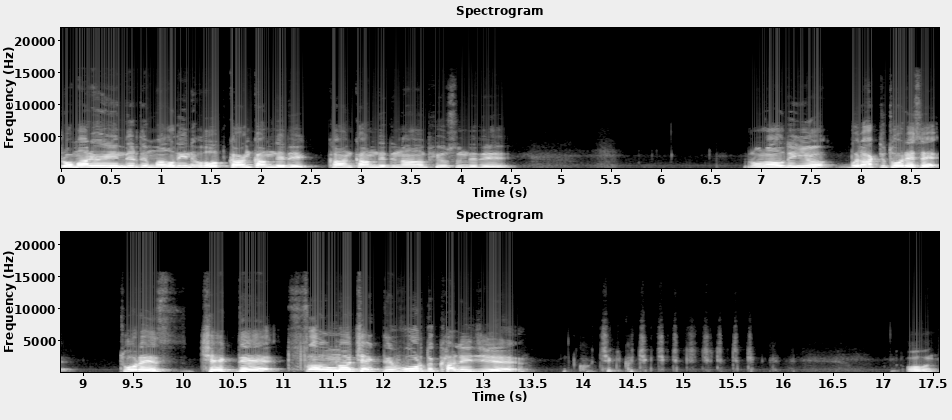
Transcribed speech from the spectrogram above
Romario'yu indirdi Maldini. Hop kankam dedi. Kankam dedi ne yapıyorsun dedi. Ronaldinho bıraktı Torres'e. Torres çekti. Soluna çekti. Vurdu kaleci. Çık çık çık çık çık çık çık çık. Olun.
